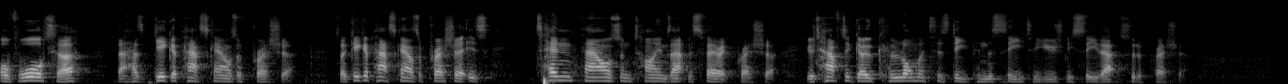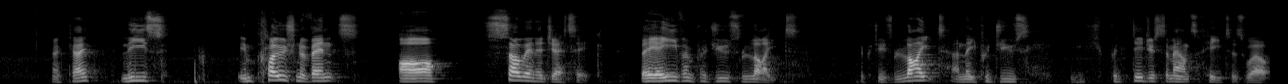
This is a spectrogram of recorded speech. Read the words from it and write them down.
of water that has gigapascals of pressure. So gigapascals of pressure is 10,000 times atmospheric pressure. You'd have to go kilometers deep in the sea to usually see that sort of pressure. Okay? These implosion events are so energetic, they even produce light. Produce light and they produce prodigious amounts of heat as well.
